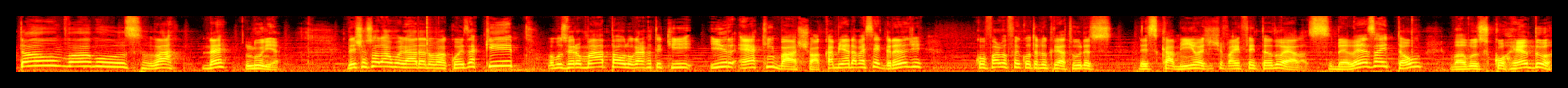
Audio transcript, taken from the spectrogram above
Então, vamos lá, né, Lunia? Deixa eu só dar uma olhada numa coisa aqui. Vamos ver o mapa. O lugar que eu tenho que ir é aqui embaixo. Ó. A caminhada vai ser grande. Conforme eu for encontrando criaturas nesse caminho, a gente vai enfrentando elas. Beleza? Então, vamos correndo.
